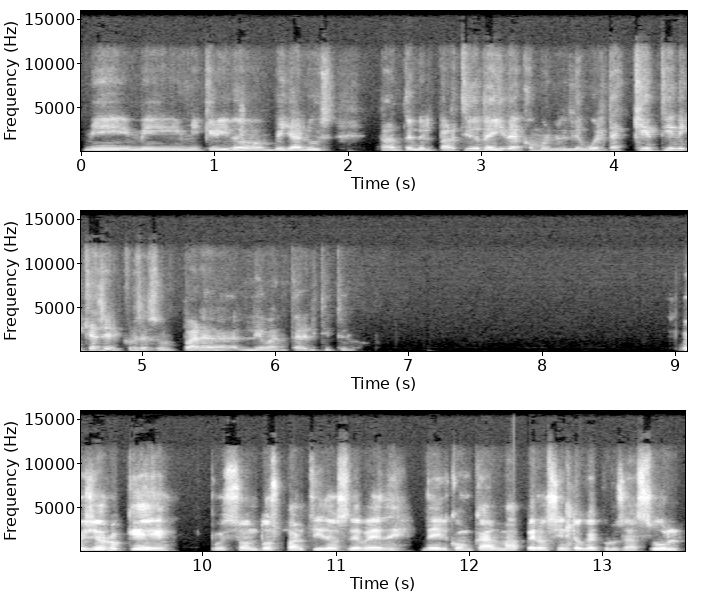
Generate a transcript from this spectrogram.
mi, mi, mi querido Villaluz? tanto en el partido de ida como en el de vuelta. ¿Qué tiene que hacer Cruz Azul para levantar el título? Pues yo creo que pues son dos partidos, debe de, ir con calma, pero siento que Cruz Azul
